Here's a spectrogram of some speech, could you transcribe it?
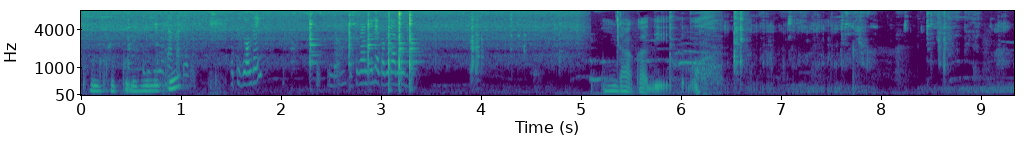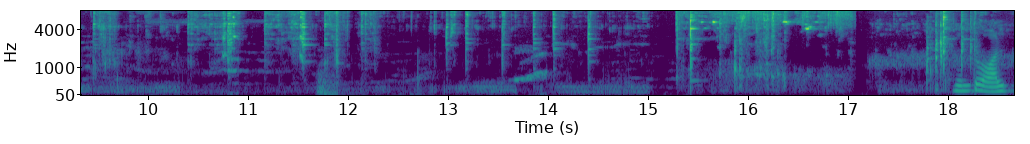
ফুলকপিগুলোকে ঢাকা দিয়ে দেবো। কিন্তু অল্প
